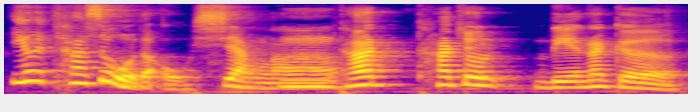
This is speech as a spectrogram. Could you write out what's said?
因为他是我的偶像啊。嗯、他他就连那个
